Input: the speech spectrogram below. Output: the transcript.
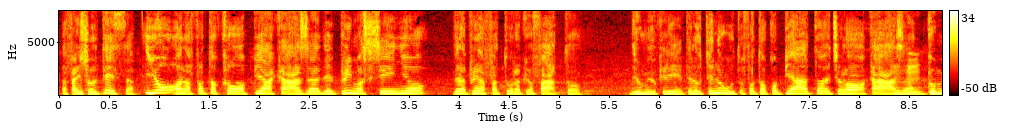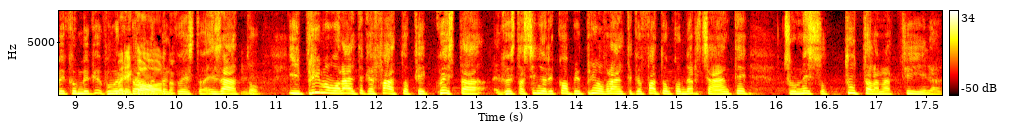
la fai in scioltezza. Io ho la fotocopia a casa del primo assegno della prima fattura che ho fatto di un mio cliente, l'ho tenuto, fotocopiato e ce l'ho a casa Mhm. come, come- come ricordo, ricordo. per questo. Esatto. Il primo volante che ho fatto, che questa, questo assegno ricopre il primo volante che ho fatto a un commerciante, ci ho messo tutta la mattina.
